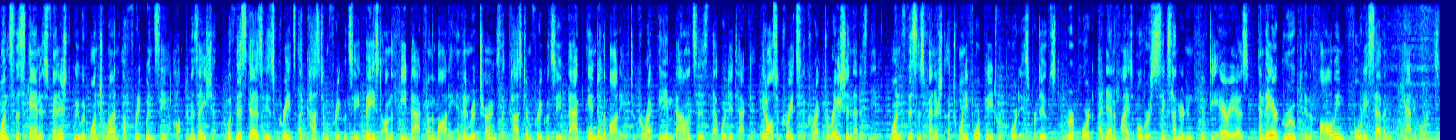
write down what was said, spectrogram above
Once the scan is finished, we would want to run a frequency optimization. What this does is creates a custom frequency based on the feedback from the body and then returns the custom frequency back into the body to correct the imbalances that were detected. It also creates the correct duration that is needed. Once this is finished, a 24-page report is produced. The report identifies over 650 areas and they are grouped in the following 47 categories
